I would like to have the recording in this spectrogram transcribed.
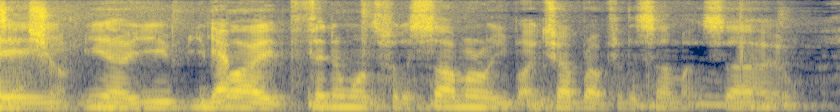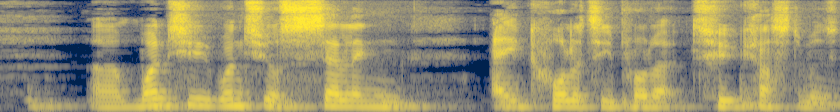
sense. Yeah, sure. you know, you, you Yep. buy thinner ones for the summer, or you buy chub rub for the summer. So um, once you once you're selling a quality product to customers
